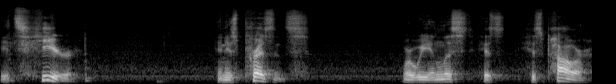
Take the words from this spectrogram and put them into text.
It's here in his presence where we enlist his, his power.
